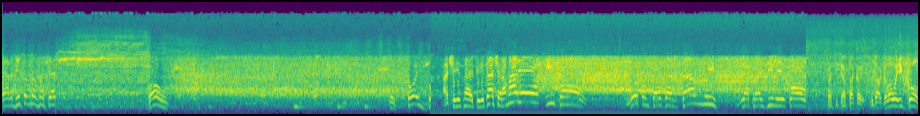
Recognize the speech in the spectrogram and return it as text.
И арбитр назначает гол. Шестой гол. Очередная передача. Ромарио и гол. Вот он долгожданный для Бразилии гол. Простите, атака, удар головой и гол.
